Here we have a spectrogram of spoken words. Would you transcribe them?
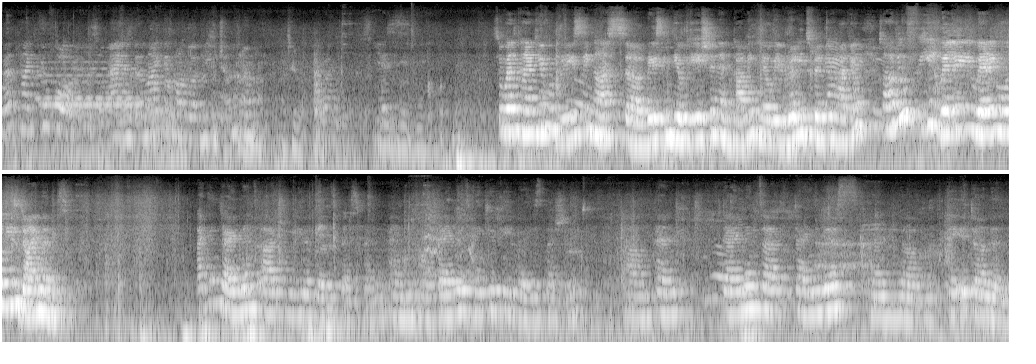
Well, thank you for, and the mic is not working. Yes. So, well, thank you for gracing us, uh, gracing the occasion and coming here. We're really thrilled to have you. So, how do you feel wearing, wearing all these diamonds? I think diamonds are truly the best best friend, and uh, diamonds make you feel very special. Um, and diamonds are timeless and um, eternal.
